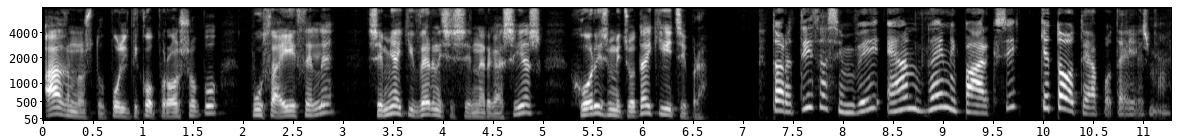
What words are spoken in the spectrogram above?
άγνωστο πολιτικό πρόσωπο που θα ήθελε σε μια κυβέρνηση συνεργασίας χωρίς Μητσοτάκη ή Τσίπρα. Τώρα τι θα συμβεί εάν δεν υπάρξει και τότε αποτέλεσμα;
